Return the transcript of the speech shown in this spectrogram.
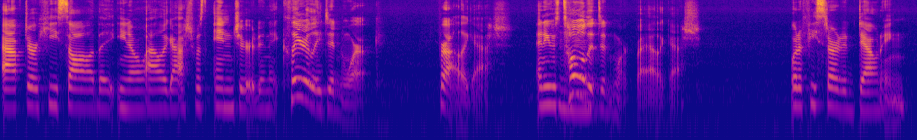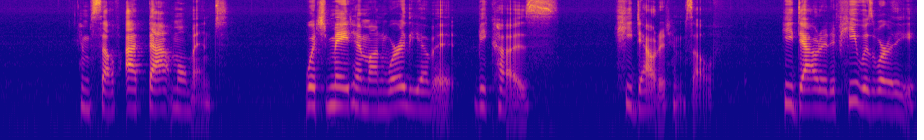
after he saw that you know Allagash was injured and it clearly didn't work for Allagash, and he was told Mhm. it didn't work by Allagash, what if he started doubting himself at that moment, which made him unworthy of it because he doubted himself. He doubted if he was worthy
